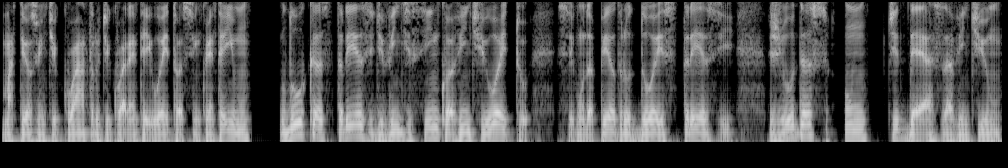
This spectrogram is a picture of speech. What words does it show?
Mateus 24, de 48 a 51, Lucas 13, de 25 a 28, 2 Pedro 2, 13, Judas 1, de 10 a 21.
